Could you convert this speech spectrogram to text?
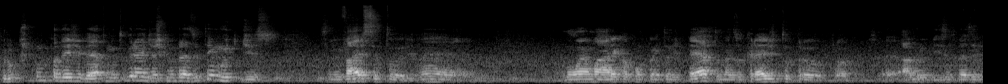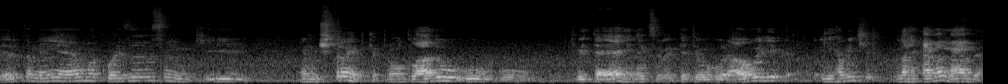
grupos com poder de veto muito grande. Acho que no Brasil tem muito disso, assim, em vários setores. Né? Não é uma área que eu acompanho tão de perto, mas o crédito para o é, agrobusiness brasileiro também é uma coisa assim, que é muito estranho, porque, por um outro lado, o, o, o ITR, né, que seria o IPTU rural, ele, ele realmente não arrecada nada.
